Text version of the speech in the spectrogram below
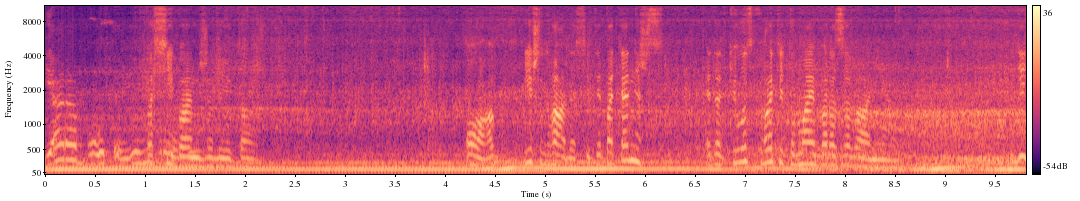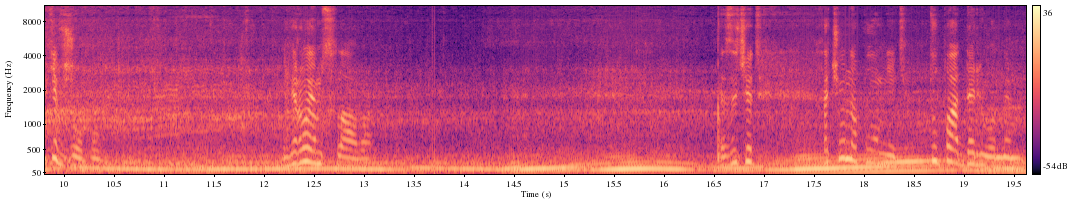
Я работаю. Спасибо. Анжелика. О, пишут гадости. Ты потянешь этот киоск, хватит ума и образования. Идите в жопу. Героям слава. Значит, хочу напомнить тупо одаренным.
